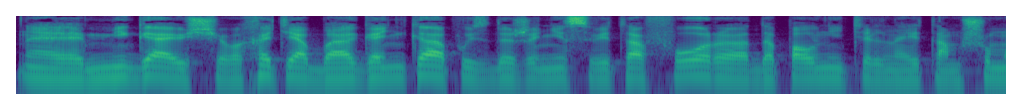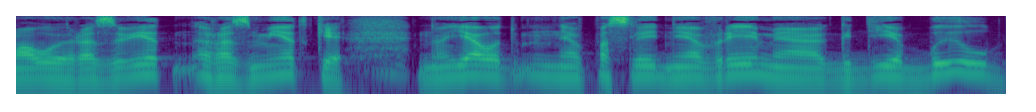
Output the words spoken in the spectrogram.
э, мигающего хотя бы огонька, пусть даже не светофора, а дополнительной там шумовой развед, разметки. Но я вот в последнее время, где был,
